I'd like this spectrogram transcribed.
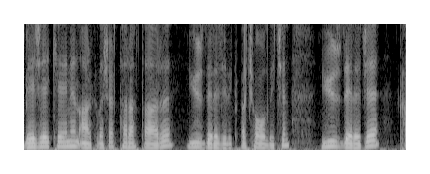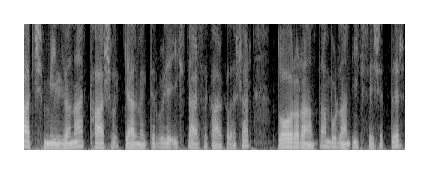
BJK'nin arkadaşlar taraftarı 100 derecelik açı olduğu için 100 derece kaç milyona karşılık gelmektedir? Buraya x dersek arkadaşlar doğru orantıdan buradan x eşittir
